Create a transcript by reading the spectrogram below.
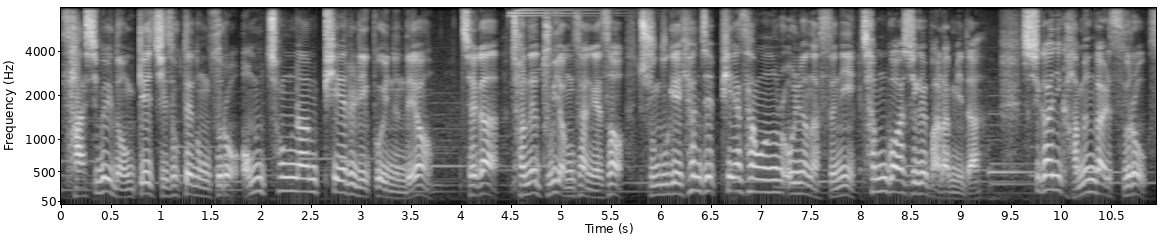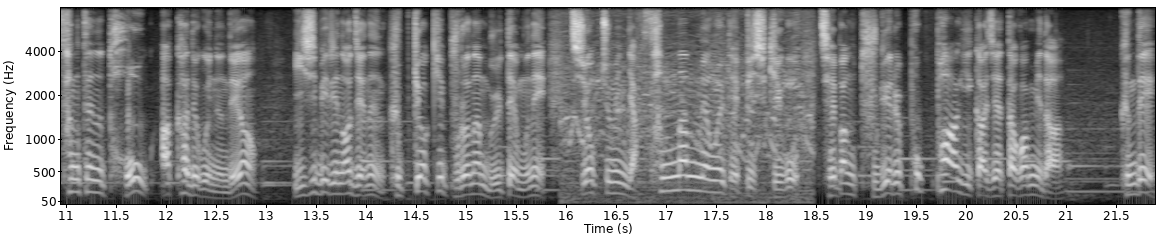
40일 넘게 지속된 홍수로 엄청난 피해를 입고 있는데요. 제가 전에 두 영상에서 중국의 현재 피해 상황을 올려놨으니 참고하시길 바랍니다. 시간이 가면 갈수록 상태는 더욱 악화되고 있는데요. 20일인 어제는 급격히 불어난 물 때문에 지역 주민 약 3만 명을 대피시키고 제 방 두 개를 폭파하기까지 했다고 합니다. 근데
